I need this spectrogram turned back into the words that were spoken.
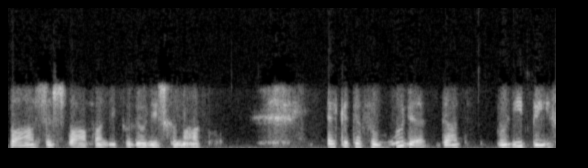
basis waarvan die kolonies gemaak word ek het 'n vermoede dat bully beef,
